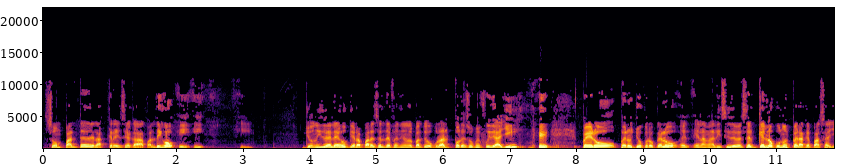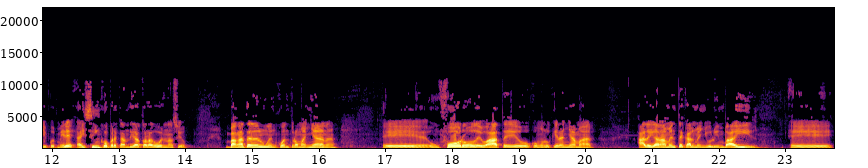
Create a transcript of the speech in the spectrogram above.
son parte de las creencias de cada cual. Digo, y, y, y yo ni de lejos quiero aparecer defendiendo el Partido Popular, por eso me fui de allí, pero pero yo creo que lo, el, el análisis debe ser, ¿qué es lo que uno espera que pase allí? Pues mire, hay cinco precandidatos a la gobernación, van a tener un encuentro mañana, eh, un foro, debate o como lo quieran llamar, alegadamente Carmen Yulín va a ir, eh,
